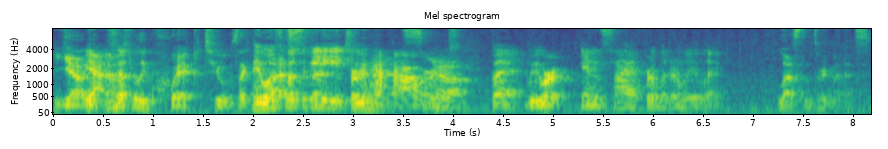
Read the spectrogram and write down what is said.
Yeah, Yeah, that so- was really quick too. It was like It was supposed to be two and a 30 half minutes. hours, Yeah, but we were inside for literally like less than thirty minutes.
